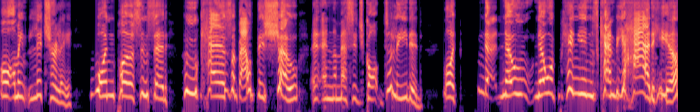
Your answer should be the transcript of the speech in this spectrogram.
Oh, I mean, literally, one person said, "Who cares about this show?" and, and the message got deleted. Like, no, no opinions can be had here.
